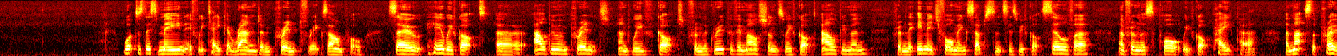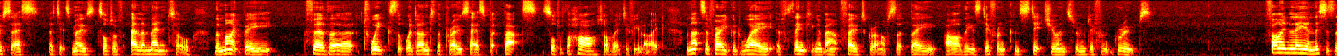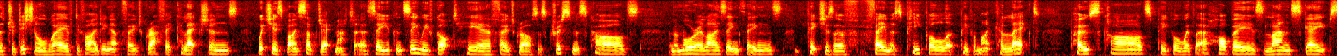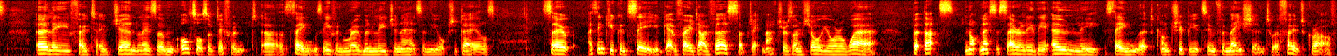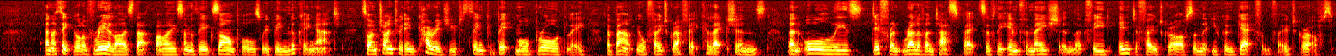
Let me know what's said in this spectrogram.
What does this mean if we take a random print, for example? So here we've got uh, albumen print and we've got from the group of emulsions we've got albumen, from the image forming substances we've got silver and from the support we've got paper and that's the process at its most sort of elemental. There might be further tweaks that were done to the process, but that's sort of the heart of it, if you like. And that's a very good way of thinking about photographs that they are these different constituents from different groups. Finally, and this is the traditional way of dividing up photographic collections, which is by subject matter. So you can see we've got here photographs as Christmas cards, memorialising things, pictures of famous people that people might collect, postcards, people with their hobbies, landscapes, early photojournalism, all sorts of different uh, things, even Roman legionnaires in the Yorkshire Dales. So I think you can see you get very diverse subject matter, as I'm sure you're aware, but that's not necessarily the only thing that contributes information to a photograph. And I think you'll have realised that by some of the examples we've been looking at. So I'm trying to encourage you to think a bit more broadly about your photographic collections and all these different relevant aspects of the information that feed into photographs and that you can get from photographs.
